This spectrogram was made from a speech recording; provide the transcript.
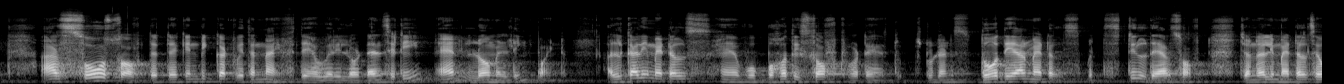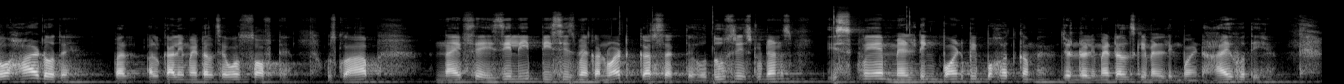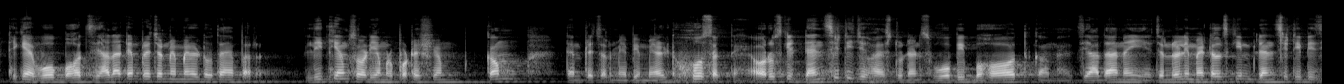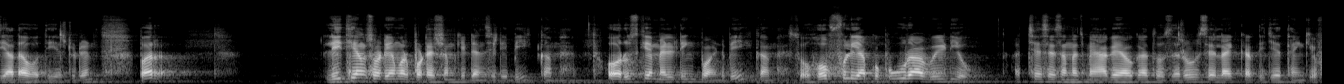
are so soft that they can be cut with a knife they have very low density and low melting point alkali metals हैं, वो बहुत ही सॉफ्ट होते हैं students though they are metals but still they are soft generally metals है, वो hard होते हैं, पर अल्काली मेटल्स है, वो सॉफ्ट है। उसको आप नाइफ से इजीली पीसीज में कन्वर्ट कर सकते हो। दूसरी स्टूडेंट्स इसमें मेल्टिंग पॉइंट भी बहुत कम है। जनरली मेटल्स की मेल्टिंग पॉइंट हाई होती है। ठीक है, वो बहुत ज़्यादा टेम्परेचर में मेल्ट होता है, पर लिथियम सोडियम और पोटेशियम कम टेम्परेचर में भी मेल्ट हो सकते हैं। और उसकी डेंसिटी जो है स्टूडेंट्स वो भी बहुत कम है। ज़्यादा नहीं है। जनरली मेटल्स की डेंसिटी भी ज़्यादा होती है स्टूडेंट्स पर लिथियम सोडियम और पोटेशियम की डेंसिटी भी कम है और उसके मेल्टिंग पॉइंट भी कम है। सो so, होपफुली आपको पूरा वीडियो अच्छे से समझ में आ गया होगा तो ज़रूर से लाइक कर दीजिए। Thank you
